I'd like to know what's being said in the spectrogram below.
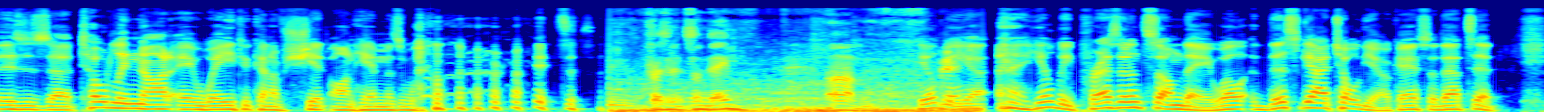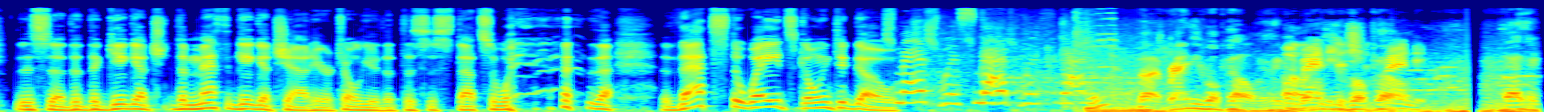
this is uh, totally not a way to kind of shit on him as well. It's just- president someday. Um, he'll be uh, he'll be president someday. Well, this guy told you, okay, so that's it. This uh, the the giga the meth giga chat here told you that this is that's the way that that's the way it's going to go. Smash with smash with smash. uh, Randy Voepel. Oh, Randy, Randy. That's a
